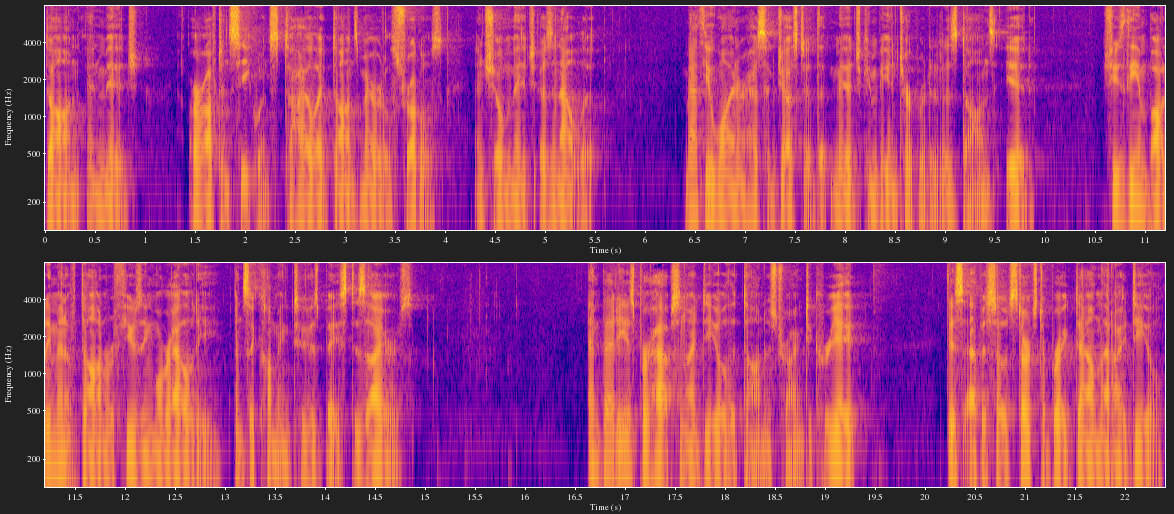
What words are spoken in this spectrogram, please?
Don, and Midge are often sequenced to highlight Don's marital struggles and show Midge as an outlet. Matthew Weiner has suggested that Midge can be interpreted as Don's id. She's the embodiment of Don refusing morality and succumbing to his base desires. And Betty is perhaps an ideal that Don is trying to create. This episode starts to break down that ideal,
